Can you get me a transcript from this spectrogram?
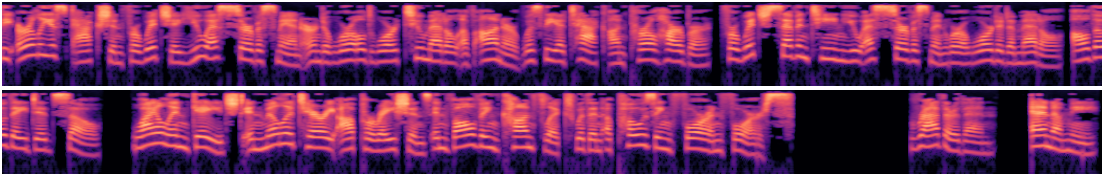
The earliest action for which a U.S. serviceman earned a World War II Medal of Honor was the attack on Pearl Harbor, for which 17 U.S. servicemen were awarded a medal, although they did so while engaged in military operations involving conflict with an opposing foreign force, rather than enemy,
